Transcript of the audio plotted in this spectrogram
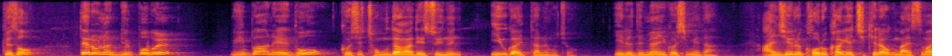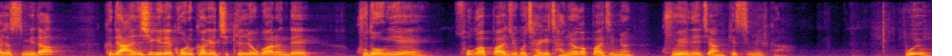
그래서 때로는 율법을 위반해도 그것이 정당화될 수 있는 이유가 있다는 거죠. 예를 들면 이것입니다. 안식일을 거룩하게 지키라고 말씀하셨습니다. 근데 안식일에 거룩하게 지키려고 하는데 구덩이에 소가 빠지고 자기 자녀가 빠지면 구해내지 않겠습니까? 뭐요?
